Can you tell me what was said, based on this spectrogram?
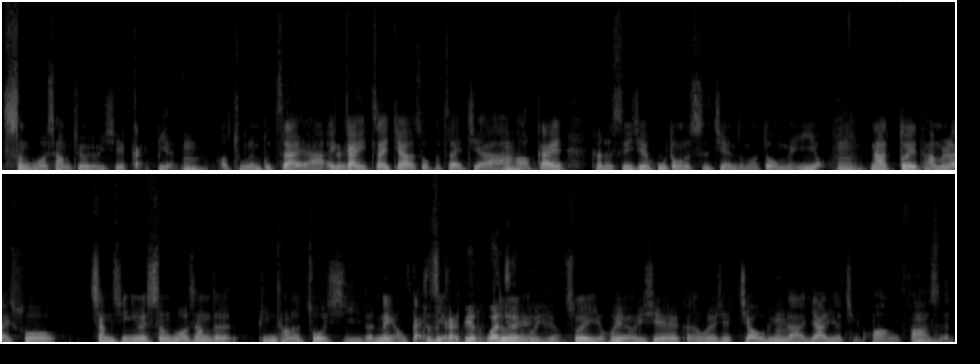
生活上就有一些改变，嗯，好，主人不在啊，哎、欸，该在家的时候不在家，啊，好，该可能是一些互动的时间怎么都没有，嗯，那对他们来说，相信因为生活上的。平常的作息的内容改变，就是改变了，完全不一样，所以也会有一些可能会有一些焦虑啦、压力的情况发生。嗯、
